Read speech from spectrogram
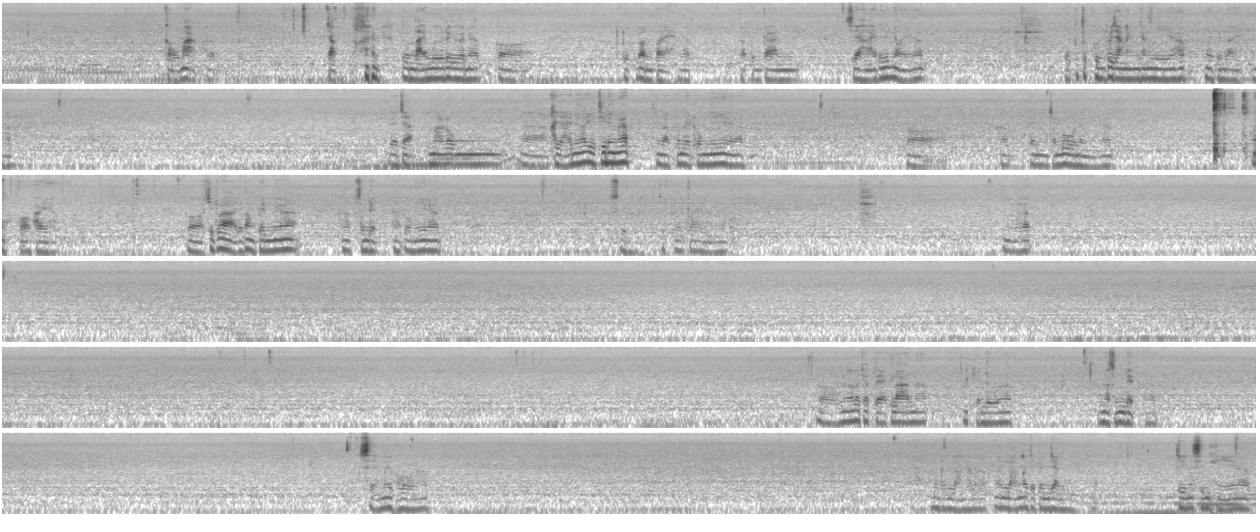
เก่ามากนะครับ จับโดนหลายมือเหลยเกินนะครับ ก็หลุดล่อนไปนะครับก็เป็นการเสียหายไปนิดหน่อยนะครับ แต่พุทธคุณก็ยังยังมีนะครับ ไม่เป็นไรนะครับเดี๋ยวจะมาลงาขยายเนื้ออีกทีนึงนะครับสำหรับสมเด็จองค์นี้นะครับ ก็ครับเป็นจัมโบ้หนึ่งนะครับโอ้ขออภัยครับ ก็คิดว่าจะต้องเป็นเนื้อนะครับสมเด็จนะครับองค์นี้นะครับสุดจุดใกล้ๆนะครับ นะครับ เนื้อก็จะแตกลานนะครับสังเกตดูนะครับเนื้อสมเด็จนะครับแสงไม่พอนะครับมาด้านหลังกันนะครับด้านหลังก็จะเป็นยันตีนสิงเหนะครับ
